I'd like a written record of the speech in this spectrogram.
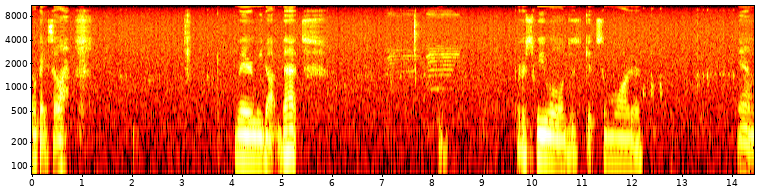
Okay, so... There we got that. First we will just get some water. And...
